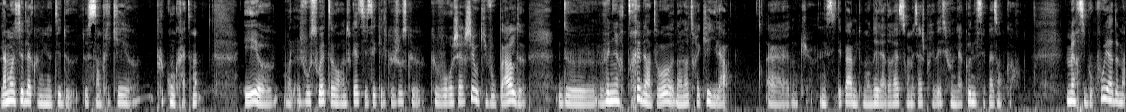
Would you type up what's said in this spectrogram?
la moitié de la communauté de, s'impliquer plus concrètement. Et voilà, je vous souhaite, en tout cas, si c'est quelque chose que, vous recherchez ou qui vous parle, de, venir très bientôt dans notre Keila. Euh, donc n'hésitez pas à me demander l'adresse en message privé si vous ne la connaissez pas encore. Merci beaucoup et à demain.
